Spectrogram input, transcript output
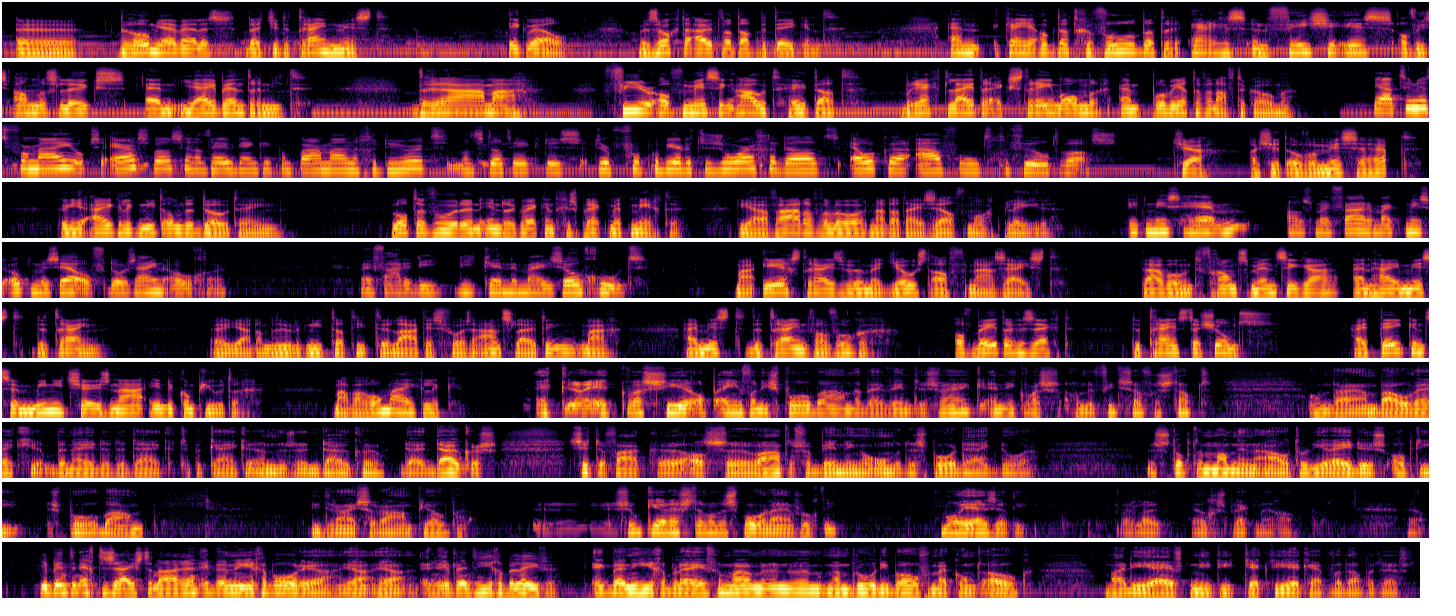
Uh, droom jij wel eens dat je de trein mist? Ik wel. We zochten uit wat dat betekent. En ken je ook dat gevoel dat er ergens een feestje is of iets anders leuks en jij bent er niet? Drama. Fear of missing out heet dat. Brecht leidt er extreem onder en probeert er vanaf te komen. Ja, toen het voor mij op zijn ergst was, en dat heeft denk ik een paar maanden geduurd, was dat ik dus ervoor probeerde te zorgen dat elke avond gevuld was. Tja, als je het over missen hebt, kun je eigenlijk niet om de dood heen. Lotte voerde een indrukwekkend gesprek met Mirte, die haar vader verloor nadat hij zelfmoord pleegde. Ik mis hem als mijn vader, maar ik mis ook mezelf door zijn ogen. Mijn vader die, die kende mij zo goed. Maar eerst reizen we met Joost af naar Zeist. Daar woont Frans Mensinga en hij mist de trein. Uh, ja, dan bedoel ik niet dat hij te laat is voor zijn aansluiting, maar hij mist de trein van vroeger. Of beter gezegd, de treinstations. Hij tekent ze minutieus na in de computer. Maar waarom eigenlijk? Ik, ik was hier op een van die spoorbanen bij Winterswijk en ik was van de fiets afgestapt om daar een bouwwerkje beneden de dijk te bekijken, een, een duiker. Duikers zitten vaak eh, als eh, waterverbindingen onder de spoordijk door. Er stopt een man in een auto, die reed dus op die spoorbaan. Die draait zijn raampje op. Zoek je resten van de spoorlijn, vroeg hij. Mooi hè, zegt hij. Was leuk, heel gesprek mee gehad. Je bent een echte zijstenaar, hè? Ik ben hier geboren, ja. ja, ja. En, je bent hier gebleven? Ik ben hier gebleven, maar mijn, mijn, broer die boven mij komt ook. Maar die heeft niet die tik die ik heb wat dat betreft.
